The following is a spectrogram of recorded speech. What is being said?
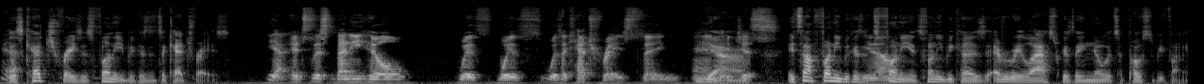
this catchphrase is funny because it's a catchphrase. Yeah, it's this Benny Hill with with with a catchphrase thing, and Yeah. it just It's not funny because it's You know? funny. It's funny because everybody laughs because they know it's supposed to be funny.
